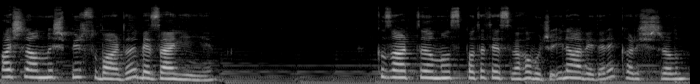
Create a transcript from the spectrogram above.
haşlanmış 1 su bardağı bezelyeyi, Kızarttığımız patates ve havucu ilave ederek karıştıralım.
